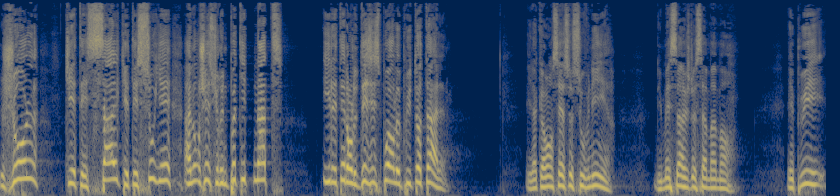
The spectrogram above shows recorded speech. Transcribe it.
geôle qui était sale, qui était souillée, allongé sur une petite natte. Il était dans le désespoir le plus total. Il a commencé à se souvenir du message de sa maman. Et puis,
